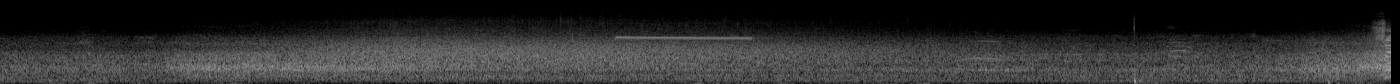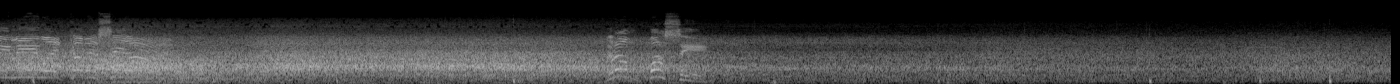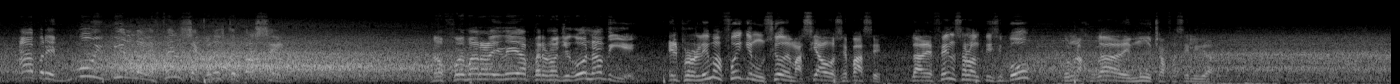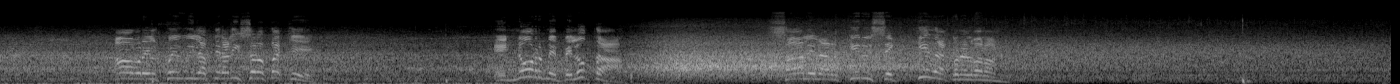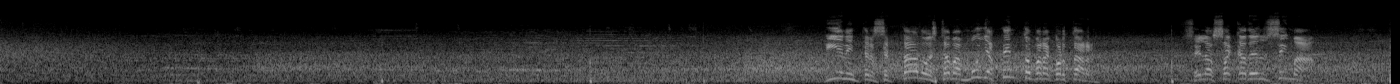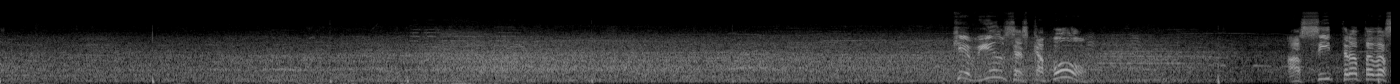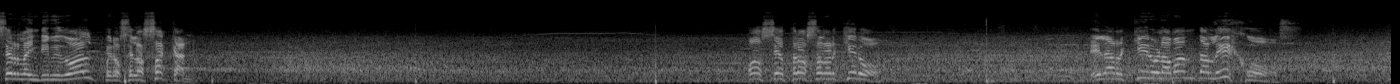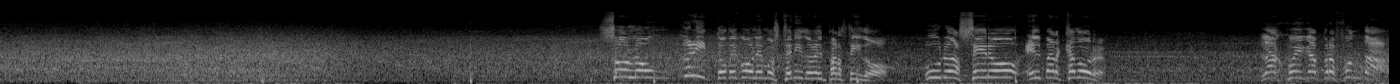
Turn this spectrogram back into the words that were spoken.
Se eleva y cabecea. Gran pase. Abre muy bien la defensa con este pase. No fue mala la idea, pero no llegó nadie. El problema fue que anunció demasiado ese pase. La defensa lo anticipó con una jugada de mucha facilidad. Abre el juego y lateraliza el ataque. Enorme pelota. Sale el arquero y se queda con el balón. Bien interceptado, estaba muy atento para cortar. Se la saca de encima. ¡Qué bien se escapó! Así trata de hacerla individual, pero se la sacan. Pase atrás al arquero. El arquero la manda lejos. Solo un grito de gol hemos tenido en el partido. 1 a 0 el marcador. La juega profunda.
